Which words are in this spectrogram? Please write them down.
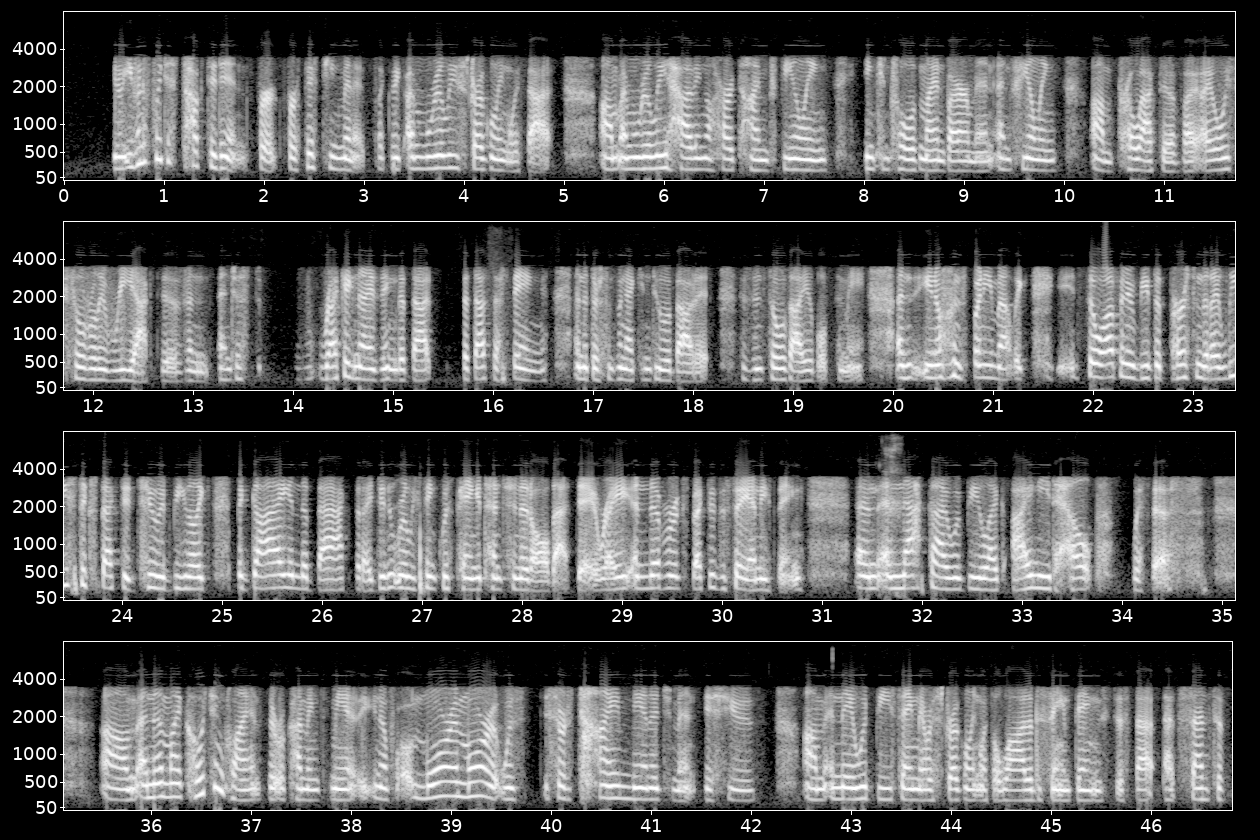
You know, even if we just tucked it in for, for 15 minutes, like, like I'm really struggling with that. Um, I'm really having a hard time feeling in control of my environment and feeling um, proactive. I, I always feel really reactive, and, and just recognizing that, that that that's a thing and that there's something I can do about it has been so valuable to me. And you know, it's funny, Matt. Like, it's so often it would be the person that I least expected to. It'd be like the guy in the back that I didn't really think was paying attention at all that day, right? And never expected to say anything. And and that guy would be like, I need help with this. Um, and then my coaching clients that were coming to me, you know, more and more it was sort of time management issues um, and they would be saying they were struggling with a lot of the same things, just that, that sense of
